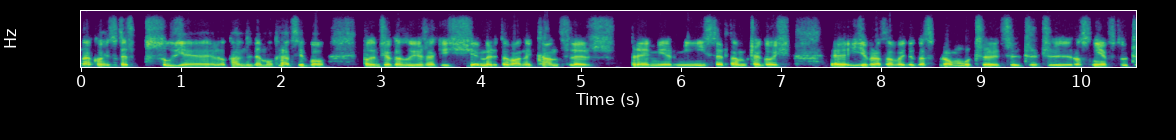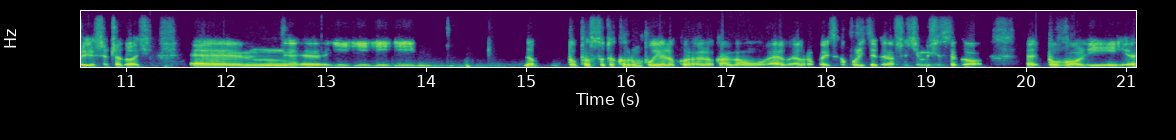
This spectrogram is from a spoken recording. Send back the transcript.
na końcu też psuje lokalne demokracje, bo potem się okazuje, że jakiś emerytowany kanclerz, premier, minister tam czegoś e, idzie pracować do Gazpromu, czy, czy, czy, czy Rosnieftu, czy jeszcze czegoś. E, i, i, i po prostu to korumpuje loko, lokalną e, europejską politykę. Na szczęście my się z tego e, powoli e,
